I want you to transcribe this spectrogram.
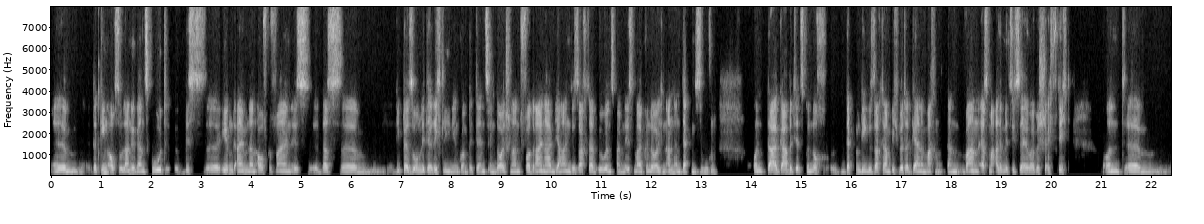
Ähm, das ging auch so lange ganz gut, bis äh, irgendeinem dann aufgefallen ist, dass ähm, die Person mit der Richtlinienkompetenz in Deutschland vor dreieinhalb Jahren gesagt hat, übrigens beim nächsten Mal könnt ihr euch einen anderen Deppen suchen. Und da gab es jetzt genug Deppen, die gesagt haben, ich würde das gerne machen. Dann waren erstmal alle mit sich selber beschäftigt. Und ähm,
